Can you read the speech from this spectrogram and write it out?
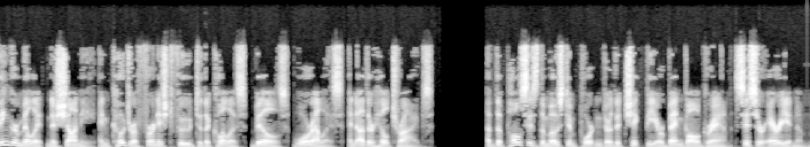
Finger millet and kodra furnished food to the Kolas, Bhils, Waralis, and other hill tribes. Of the pulses the most important are the chickpea or Bengal gram Cicer arietinum,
